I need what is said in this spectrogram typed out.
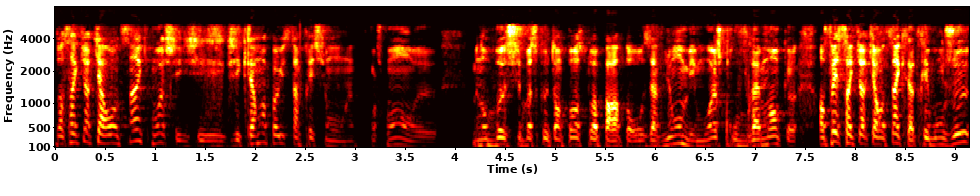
Dans 5h45, moi, j'ai- clairement pas eu cette impression. hein. Franchement, euh, maintenant, Boss, je sais pas ce que t'en penses, toi, par rapport aux avions, mais moi, je trouve vraiment que, en fait, 5h45, c'est un très bon jeu,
